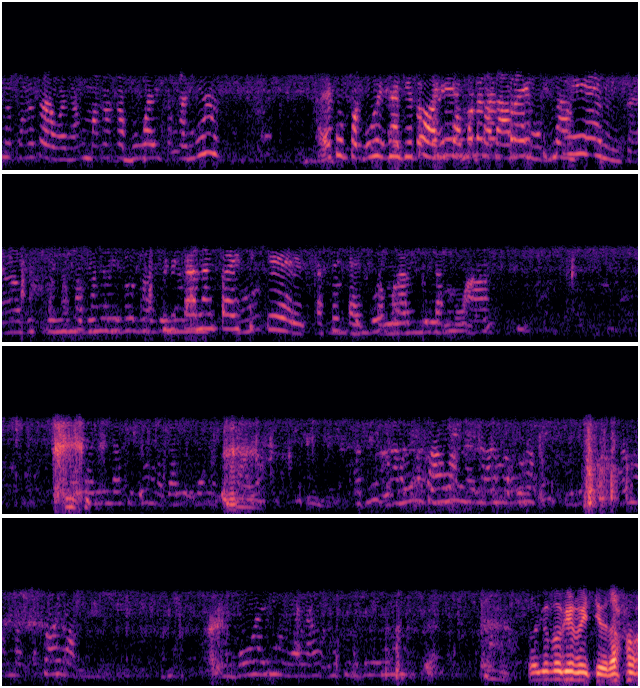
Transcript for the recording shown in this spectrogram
na pangasawa niya kung makakabuhay sa kanya. Ay, kung pag-uwi na dito, ano pa magpapalama na? Kaya gusto niya mag-uwi Bili ka ng tricycle. Kasi kahit pamahal sila mo ah. Huwag ka bagay may tsura mo.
